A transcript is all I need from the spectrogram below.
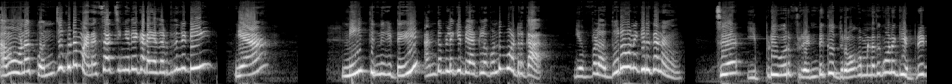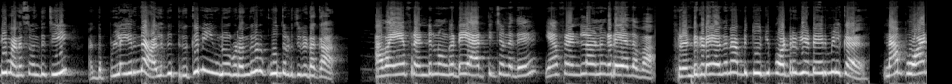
அவன் உனக்கு கொஞ்சம் கூட மனசாட்சிங்கிறே கிடையாது இருந்துட்டு ஏன் நீ தின்னுகிட்டு அந்த பிள்ளைக்கு பேக்ல கொண்டு போட்டிருக்கா எவ்வளவு தூரம் உனக்கு இருக்கணும் சே இப்படி ஒரு ஃப்ரெண்டுக்கு துரோகம் பண்ணதுக்கு உனக்கு எப்படி மனசு வந்துச்சு அந்த பிள்ளை இருந்து அழுதுட்டு இருக்கு நீ இவ்வளவு கூட வந்து கூத்தடிச்சிட்டக்கா அவ என் ஃப்ரெண்டு உங்ககிட்ட யார்ட்டி சொன்னது என் ஃப்ரெண்ட்ல ஒண்ணும் கிடையாதவா ஃப்ரெண்டு கிடையாதுன்னு அப்படி தூக்கி போட்டிருக்கிய டேர் மில்க நான் போட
